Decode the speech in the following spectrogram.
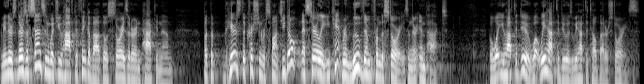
I mean, there's, there's a sense in which you have to think about those stories that are impacting them. But the, here's the Christian response. You don't necessarily, you can't remove them from the stories and their impact. But what you have to do, what we have to do is we have to tell better stories.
